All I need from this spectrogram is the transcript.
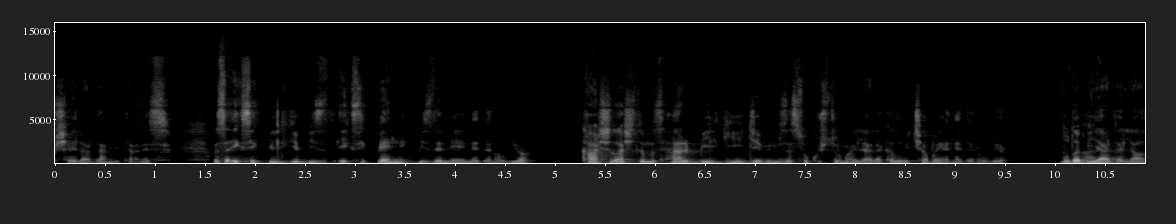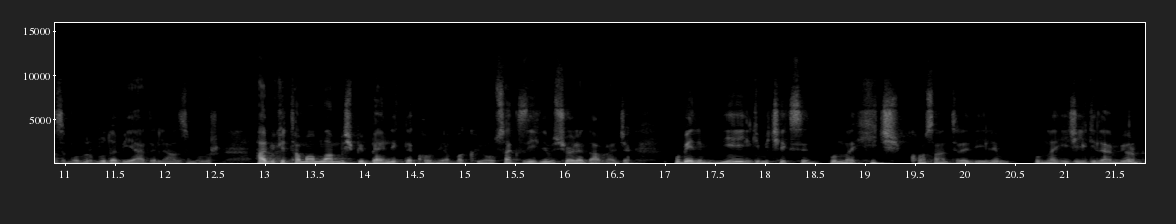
şeylerden bir tanesi. Mesela eksik bilgi, biz eksik benlik bizde neye neden oluyor? Karşılaştığımız her bilgiyi cebimize sokuşturmayla alakalı bir çabaya neden oluyor. Bu da bir yerde lazım olur, bu da bir yerde lazım olur. Halbuki tamamlanmış bir benlikle konuya bakıyor olsak zihnimiz şöyle davranacak. Bu benim niye ilgimi çeksin? Bununla hiç konsantre değilim, bununla hiç ilgilenmiyorum.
